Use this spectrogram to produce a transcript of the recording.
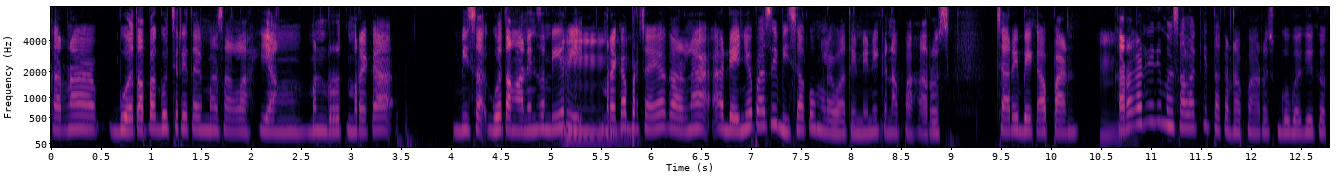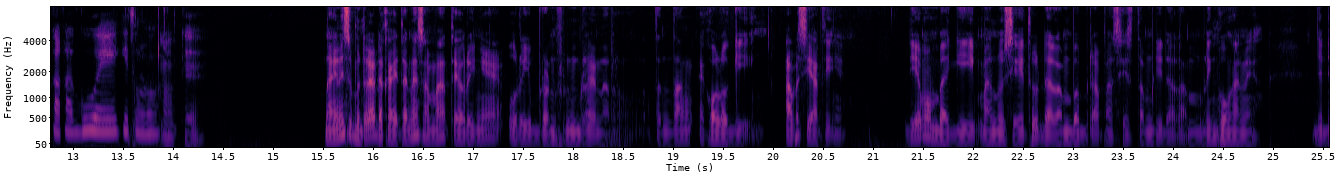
karena buat apa gue ceritain masalah yang menurut mereka bisa gue tanganin sendiri. Hmm. Mereka percaya karena adanya pasti bisa kok ngelewatin ini. Kenapa harus cari backupan? Hmm. Karena kan ini masalah kita. Kenapa harus gue bagi ke kakak gue gitu loh? Oke. Nah ini sebenarnya ada kaitannya sama teorinya Uri Bronfenbrenner tentang ekologi. Apa sih artinya? Dia membagi manusia itu dalam beberapa sistem di dalam lingkungannya. Jadi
